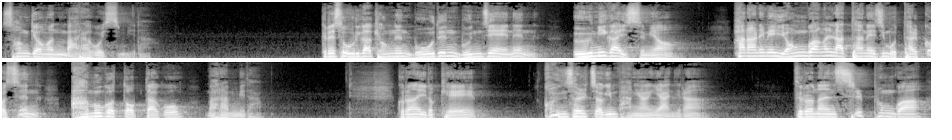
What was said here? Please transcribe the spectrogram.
성경은 말하고 있습니다. 그래서 우리가 겪는 모든 문제에는 의미가 있으며 하나님의 영광을 나타내지 못할 것은 아무것도 없다고 말합니다. 그러나 이렇게 건설적인 방향이 아니라 드러난 슬픔과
